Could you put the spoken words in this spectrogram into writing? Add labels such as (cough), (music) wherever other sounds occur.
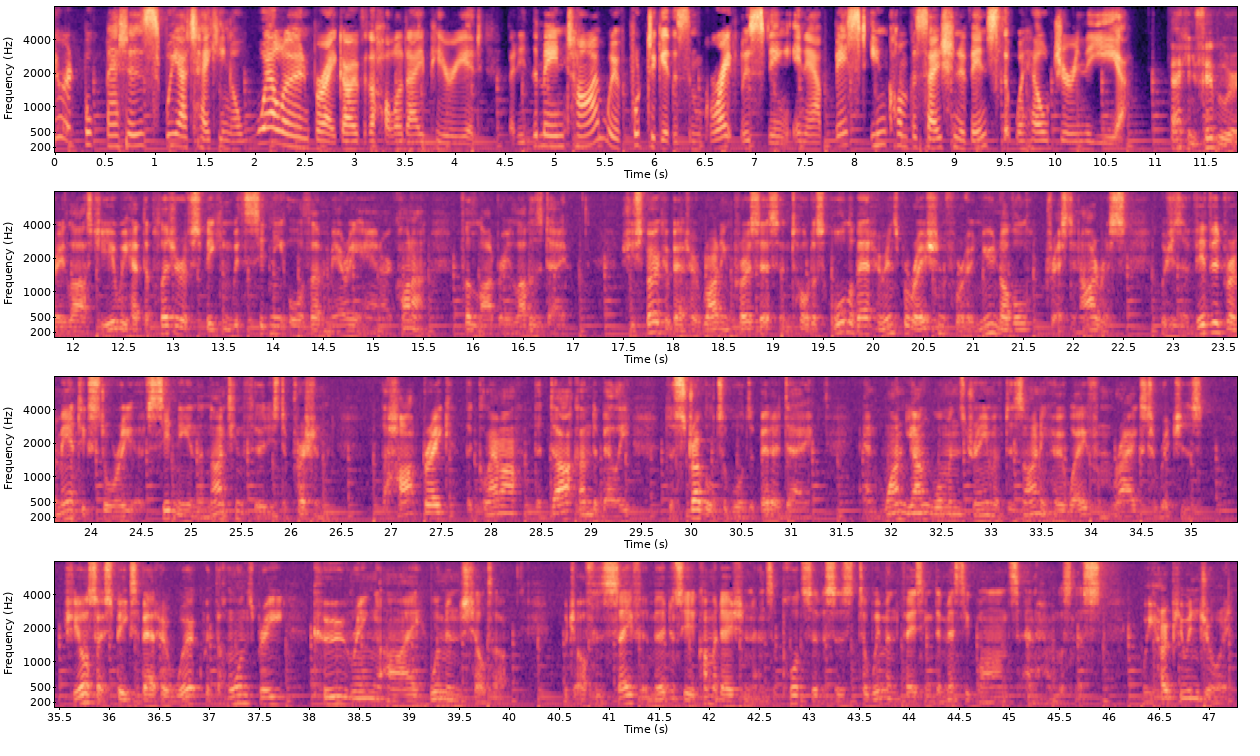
Here at Book Matters, we are taking a well earned break over the holiday period. But in the meantime, we've put together some great listening in our best in conversation events that were held during the year. Back in February last year, we had the pleasure of speaking with Sydney author Mary Ann O'Connor for Library Lovers Day. She spoke about her writing process and told us all about her inspiration for her new novel, Dressed in Iris, which is a vivid romantic story of Sydney in the 1930s Depression the heartbreak, the glamour, the dark underbelly, the struggle towards a better day, and one young woman's dream of designing her way from rags to riches. She also speaks about her work with the Hornsby Ku-ring-gai Women's Shelter, which offers safe emergency accommodation and support services to women facing domestic violence and homelessness. We hope you enjoy.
